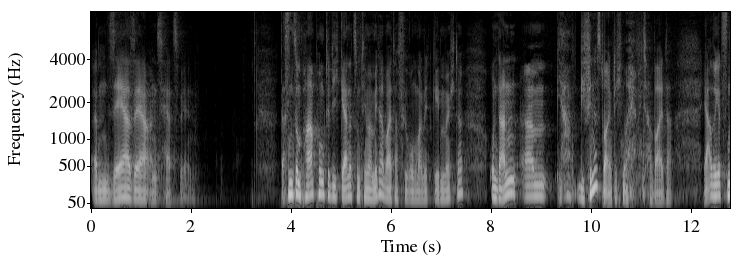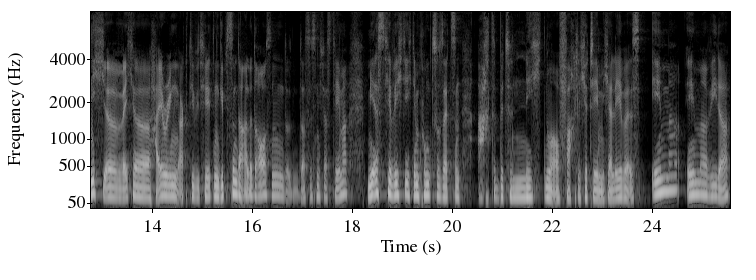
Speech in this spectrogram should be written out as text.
ähm, sehr, sehr ans Herz wählen. Das sind so ein paar Punkte, die ich gerne zum Thema Mitarbeiterführung mal mitgeben möchte. Und dann, ähm, ja, wie findest du eigentlich neue Mitarbeiter? Ja, also jetzt nicht, äh, welche Hiring-Aktivitäten gibt's denn da alle draußen? Das ist nicht das Thema. Mir ist hier wichtig, den Punkt zu setzen, achte bitte nicht nur auf fachliche Themen. Ich erlebe es immer, immer wieder,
